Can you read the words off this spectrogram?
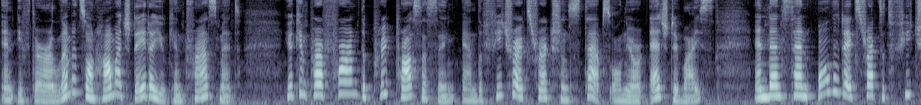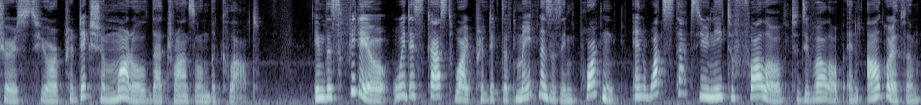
and if there are limits on how much data you can transmit, you can perform the pre-processing and the feature extraction steps on your edge device and then send only the extracted features to your prediction model that runs on the cloud. In this video, we discussed why predictive maintenance is important and what steps you need to follow to develop an algorithm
